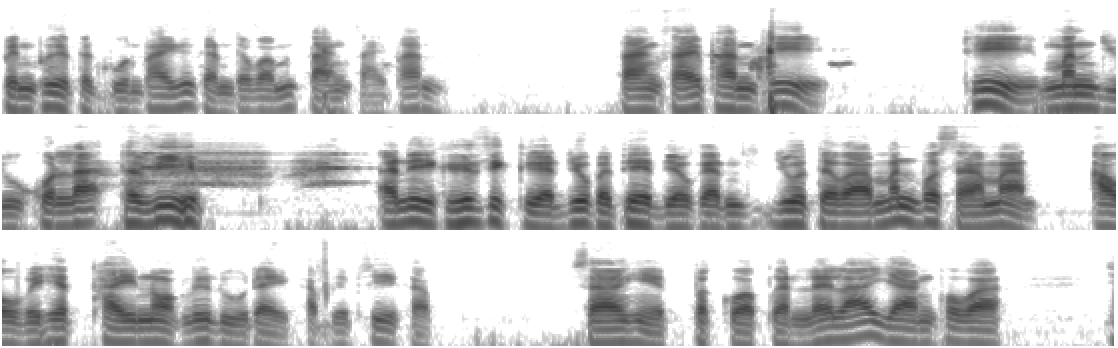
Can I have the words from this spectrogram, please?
เป็นพืชตระกูลไผ่คือกัน แต่ว่ามันต่างสายพันธุ์ ต่างสายพันธุ์ที่ที่มันอยู่คนละทวีป อันนี้คือสิเกิดอยู่ประเทศเดียวกัน อยู่แต่ว่ามันบ่สามารถเอาไปเฮ็ดไผ่นอกฤดูได้ครับเอฟซีครับ สาเหตุประกอบกันหลายๆอย่างเพราะว่าจ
